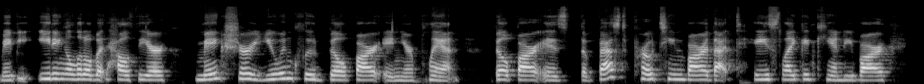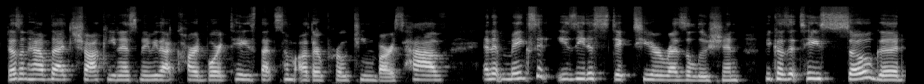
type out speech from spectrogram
maybe eating a little bit healthier, make sure you include Built Bar in your plan. Built Bar is the best protein bar that tastes like a candy bar. Doesn't have that chalkiness, maybe that cardboard taste that some other protein bars have. and it makes it easy to stick to your resolution because it tastes so good.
